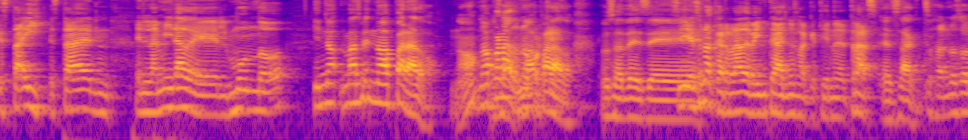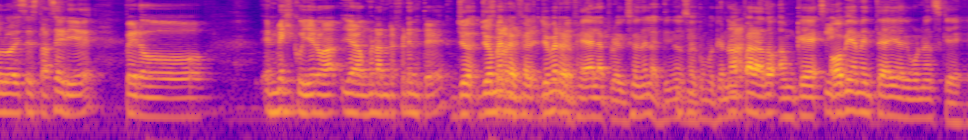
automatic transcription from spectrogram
está ahí, está en, en la mira del mundo. Y no, más bien no ha parado, ¿no? No ha O parado, sea, no, no ha porque- parado. O sea, desde... Sí, es una carrera de 20 años la que tiene detrás. Exacto. O sea, no solo es esta serie, pero en México ya era, ya era un gran referente. Yo, yo, me refer- yo me refería a la producción de latino, o sea, como que no Ah, ha parado, aunque sí. obviamente hay algunas que,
